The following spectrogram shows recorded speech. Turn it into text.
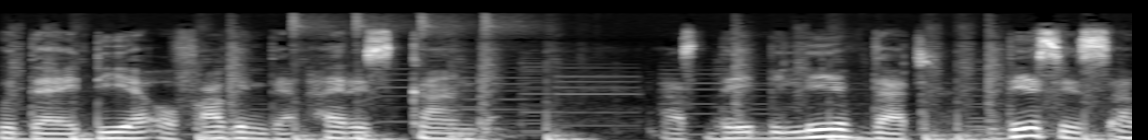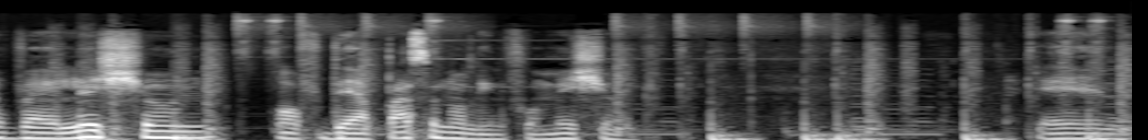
with the idea of having their iris scanned as they believe that this is a violation of their personal information. And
